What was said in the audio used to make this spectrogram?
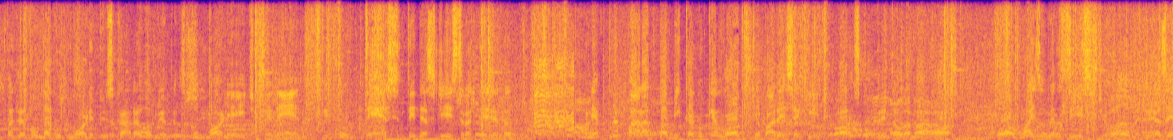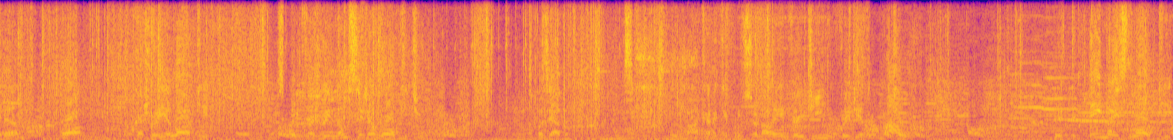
Rapaziada, vamos dar good morning pros caras. Oh, meu Deus. Good morning aí, tio. Beleza? O que acontece? Não tem dessa de estratégia, não. tio. O é preparado pra bicar qualquer lock que aparece aqui, tio. Ó, os completão na mão, ó. Ó, mais ou menos isso, tio. Ó, meu Deus, já zeramos. Ó, o cachorrinho é lock. Espero que o cachorrinho não seja lock, tio. Rapaziada, esse ah, cara aqui é profissional, hein? Verdinho, verdinho é do mal. Tem- mais lock.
